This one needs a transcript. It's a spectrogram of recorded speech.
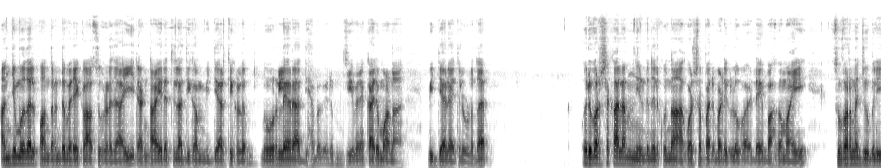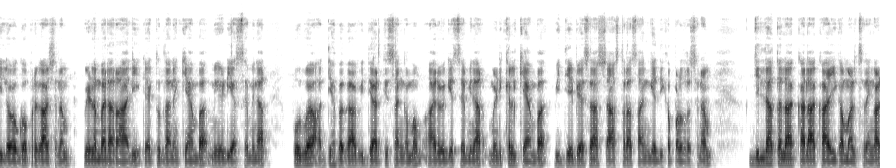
അഞ്ച് മുതൽ പന്ത്രണ്ട് വരെ ക്ലാസുകളിലായി രണ്ടായിരത്തിലധികം വിദ്യാർത്ഥികളും നൂറിലേറെ അധ്യാപകരും ജീവനക്കാരുമാണ് വിദ്യാലയത്തിലുള്ളത്. ഒരു വർഷക്കാലം നീണ്ടു നിൽക്കുന്ന ആഘോഷ പരിപാടികളുടെ ഭാഗമായി സുവർണ ജൂബിലി ലോഗോ പ്രകാശനം വിളംബര റാലി രക്തദാന ക്യാമ്പ് മീഡിയ സെമിനാർ പൂർവ അധ്യാപക വിദ്യാർത്ഥി സംഗമം ആരോഗ്യ സെമിനാർ മെഡിക്കൽ ക്യാമ്പ് വിദ്യാഭ്യാസ ശാസ്ത്ര സാങ്കേതിക പ്രദർശനം ജില്ലാതല കലാ കായിക മത്സരങ്ങൾ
